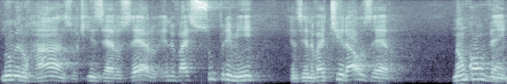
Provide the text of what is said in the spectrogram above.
número raso, aqui 00, ele vai suprimir, quer dizer, ele vai tirar o zero. Não convém.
